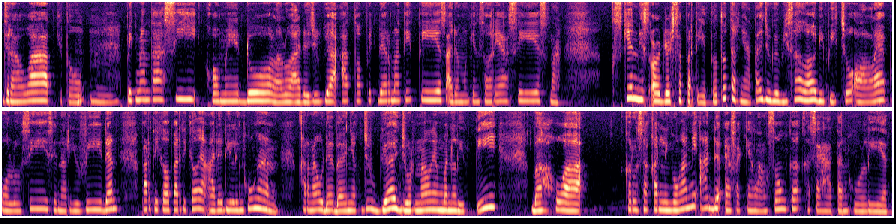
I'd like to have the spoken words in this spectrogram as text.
jerawat gitu. Pigmentasi, komedo, lalu ada juga atopic dermatitis, ada mungkin psoriasis. Nah, skin disorder seperti itu tuh ternyata juga bisa loh dipicu oleh polusi sinar UV dan partikel-partikel yang ada di lingkungan. Karena udah banyak juga jurnal yang meneliti bahwa kerusakan lingkungan nih ada efeknya langsung ke kesehatan kulit.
